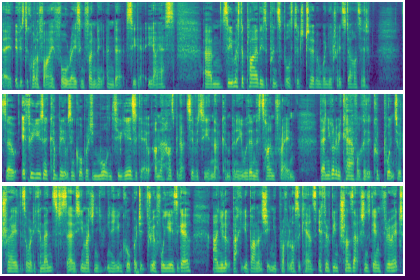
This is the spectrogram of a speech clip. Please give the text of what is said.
if it's to qualify for raising funding under CEDA EIS. Um, so you must apply these principles to determine when your trade started. So if you're using a company that was incorporated more than two years ago and there has been activity in that company within this time frame, then you've got to be careful because it could point to a trade that's already commenced. So, so you imagine you, you know you incorporated three or four years ago and you look back at your balance sheet and your profit and loss accounts. If there have been transactions going through it,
